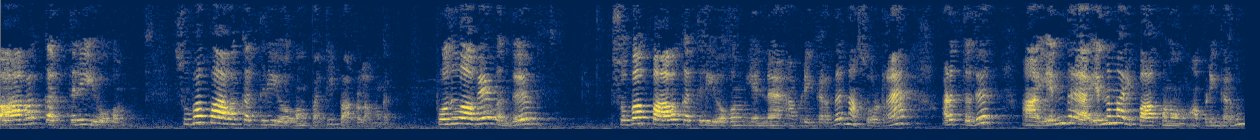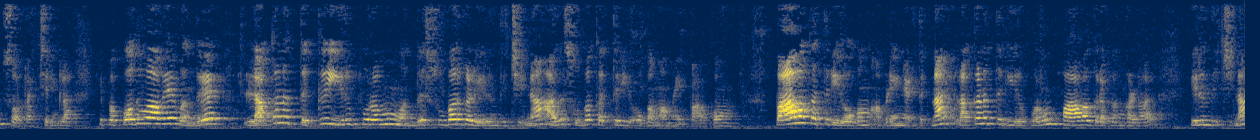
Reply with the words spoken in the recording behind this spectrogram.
பாவ கத்திரி யோகம். சுப பாவ கத்திரி யோகம் பத்தி பார்க்கலாங்க பொதுவாகவே வந்து சுப பாவ கத்திரி யோகம் என்ன அப்படிங்கறத நான் சொல்றேன். அடுத்தது எந்த எந்த மாதிரி பார்க்கணும் அப்படிங்கிறதும் சொல்கிறேன் சரிங்களா? இப்போ பொதுவாகவே வந்து லக்னத்துக்கு இருபுறமும் வந்து சுபர்கள் இருந்துச்சுன்னா அது சுப கத்திரி யோகம் அமைப்பாகும். பாவகத்திரி யோகம் அப்படின்னு எடுத்துக்கிட்டா லக்னத்துக்கு இருபுறமும் பாவ கிரகங்களால் இருந்துச்சுன்னா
